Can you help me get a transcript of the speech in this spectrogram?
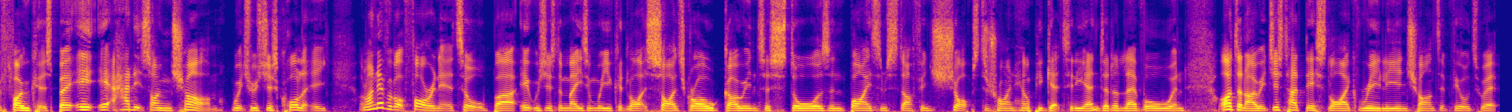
focus, but it, it had its own charm, which was just quality. And I never got far in it at all, but it was just amazing where you could like side scroll, go into stores and buy some stuff in shops to try and help you get to the end of the level. And I don't know, it just had this like really enchanted feel to it.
